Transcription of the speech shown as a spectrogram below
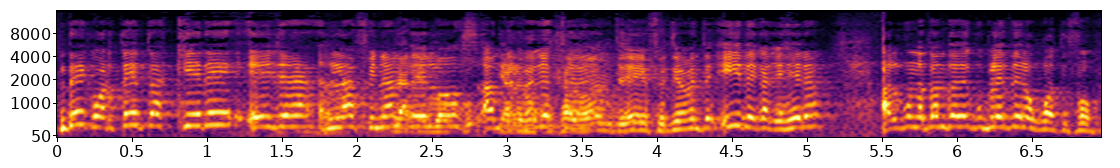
De cuartetas quiere ella la final La de los Antes efectivamente, y de callejera alguna tanda de cuplés de los Guatifó.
